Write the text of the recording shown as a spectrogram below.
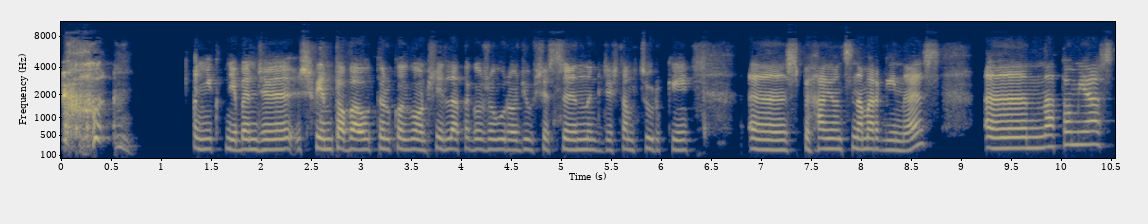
nikt nie będzie świętował tylko i wyłącznie dlatego, że urodził się syn, gdzieś tam córki, e, spychając na margines. E, natomiast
